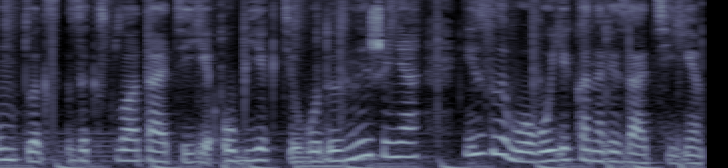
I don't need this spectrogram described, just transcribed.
комплекс з експлуатації об'єктів водозниження і зливової каналізації.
